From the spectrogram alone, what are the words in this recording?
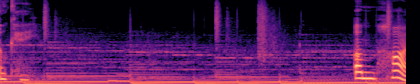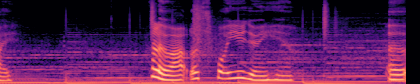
Okay. Um, hi. Hello, Atlas. What are you doing here? Uh,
